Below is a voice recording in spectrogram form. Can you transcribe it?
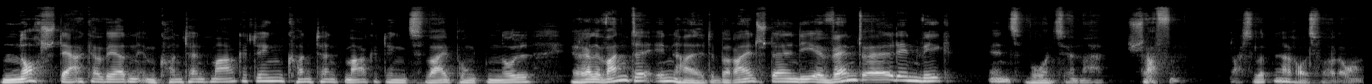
noch stärker werden im Content Marketing, Content Marketing 2.0, relevante Inhalte bereitstellen, die eventuell den Weg ins Wohnzimmer schaffen. Das wird eine Herausforderung.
